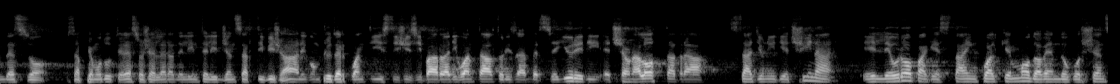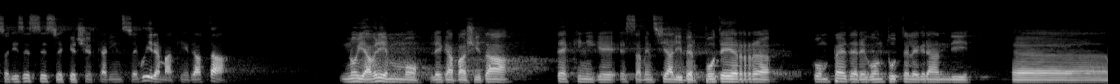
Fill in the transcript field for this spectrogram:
adesso sappiamo tutti, adesso c'è l'era dell'intelligenza artificiale, computer quantistici, si parla di quant'altro di cyber security e c'è una lotta tra Stati Uniti e Cina e l'Europa che sta in qualche modo avendo coscienza di se stessa e che cerca di inseguire, ma che in realtà noi avremmo le capacità tecniche e sapienziali per poter competere con tutte le grandi, eh,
